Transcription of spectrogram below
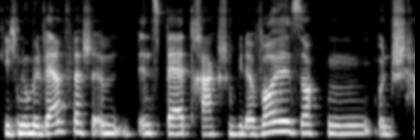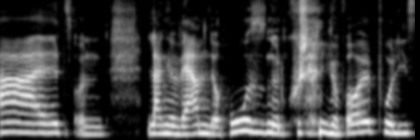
gehe ich nur mit Wärmflasche im, ins Bett, trage schon wieder Wollsocken und Schals und lange wärmende Hosen und kuschelige Wollpullis.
